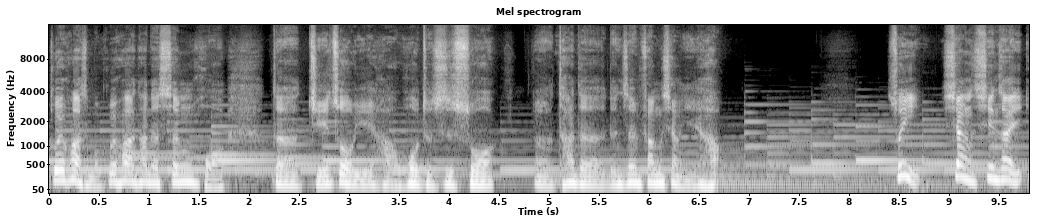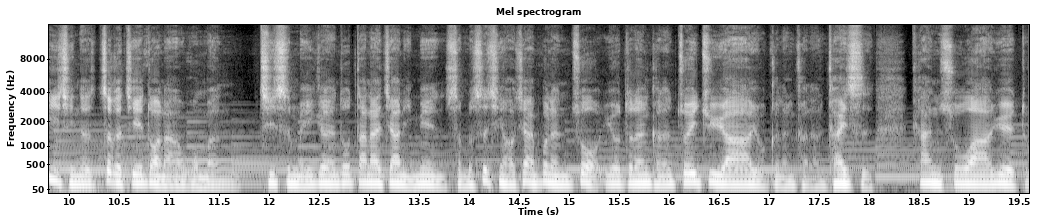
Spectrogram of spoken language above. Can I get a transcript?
规划什么？规划他的生活的节奏也好，或者是说呃他的人生方向也好。所以，像现在疫情的这个阶段呢，我们其实每一个人都待在家里面，什么事情好像也不能做。有的人可能追剧啊，有可能可能开始看书啊、阅读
